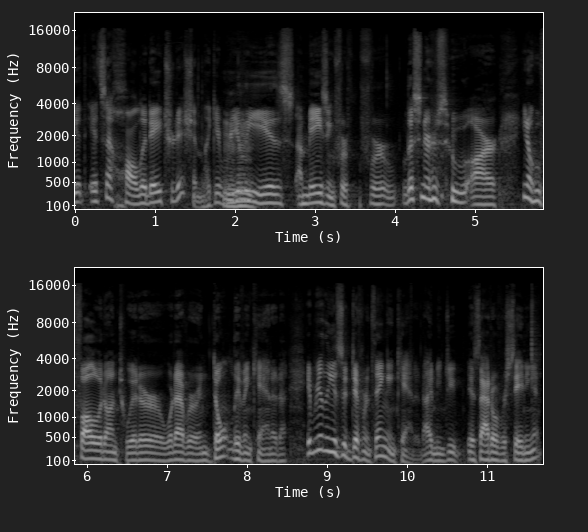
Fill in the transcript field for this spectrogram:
it, it's a holiday tradition. Like it mm-hmm. really is amazing for for listeners who are you know who follow it on Twitter or whatever and don't live in Canada. It really is a different thing in Canada. I mean, you, is that overstating it?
